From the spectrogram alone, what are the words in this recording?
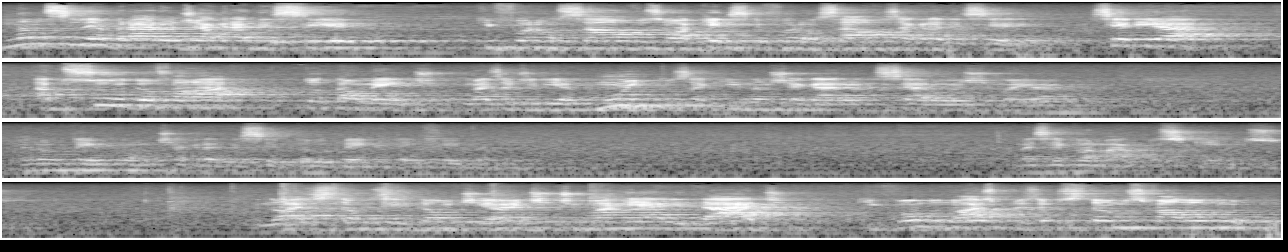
não se lembraram de agradecer que foram salvos ou aqueles que foram salvos agradecerem. Seria absurdo eu falar totalmente, mas eu diria: muitos aqui não chegaram e disseram hoje de manhã: eu não tenho como te agradecer pelo bem que tem feito a mim mas reclamar conseguimos. E nós estamos então diante de uma realidade que, quando nós, por exemplo, estamos falando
